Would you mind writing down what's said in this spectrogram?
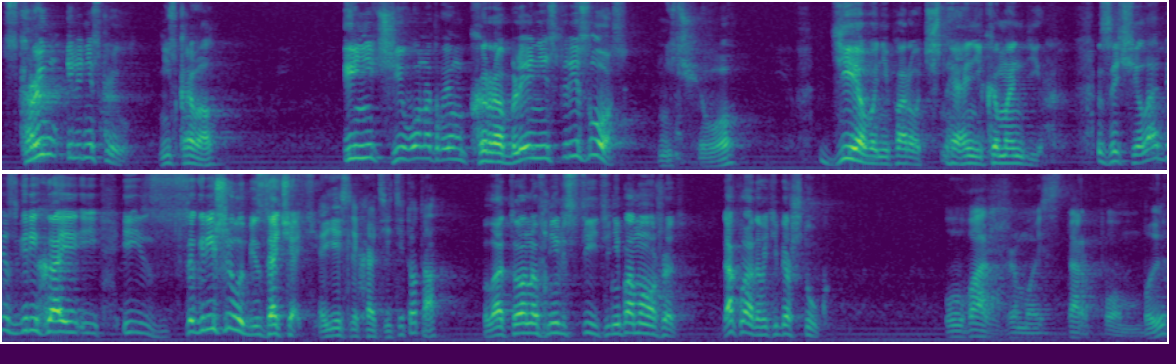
Скрыл или не скрыл? Не скрывал. И ничего на твоем корабле не стряслось. Ничего. Дева непорочная, а не командир. Зачала без греха и, и, и согрешила без зачатия. Если хотите, то так. Платонов не льстите, не поможет. Докладывай тебе штук. У вас же мой старпом был?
